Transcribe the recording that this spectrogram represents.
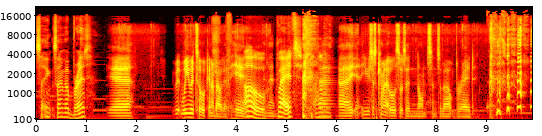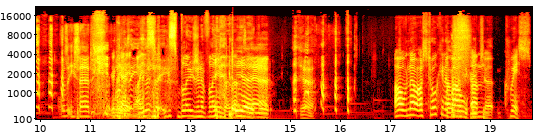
Something something about bread? Yeah. We- We were talking about it here. Oh, then, bread. uh, Um, uh, he was just coming up with all sorts of nonsense about bread. what was it he said? What Okay, was it? I- You said, like, explosion of flavour. Yeah, yeah. Yeah. Oh no, I was talking That was in about group um chat. crisp.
